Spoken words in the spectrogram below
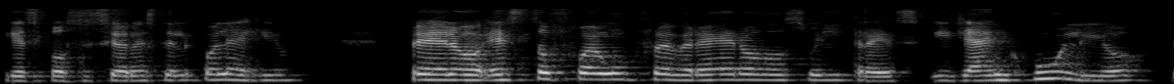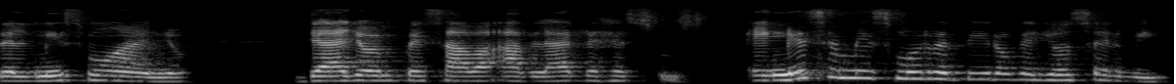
y exposiciones del colegio pero esto fue un febrero 2003 y ya en julio del mismo año ya yo empezaba a hablar de Jesús. En ese mismo retiro que yo serví,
